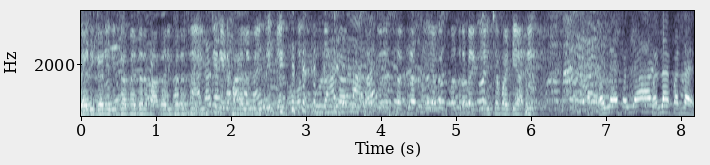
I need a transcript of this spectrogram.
या ठिकाणी रिकाम्या तर माघारी परत इंटिग्रेट पाहायला मिळते. संघाचा यावेळेस मात्र बॅकलाईनच्या पाठी आहे. पडलाय पडलाय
